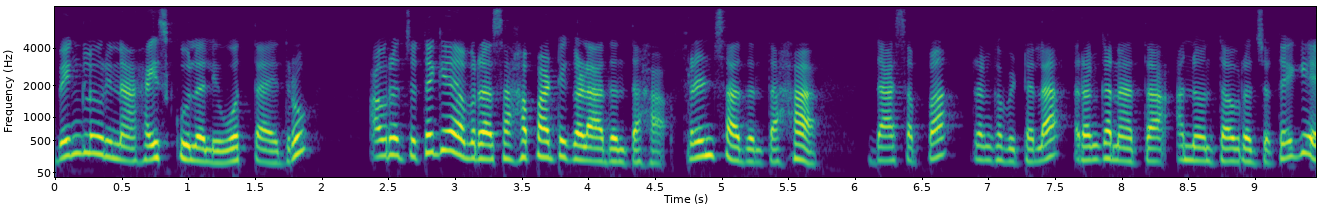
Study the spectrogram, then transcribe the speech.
ಬೆಂಗಳೂರಿನ ಹೈಸ್ಕೂಲಲ್ಲಿ ಓದ್ತಾ ಇದ್ದರು ಅವರ ಜೊತೆಗೆ ಅವರ ಸಹಪಾಠಿಗಳಾದಂತಹ ಫ್ರೆಂಡ್ಸ್ ಆದಂತಹ ದಾಸಪ್ಪ, ರಂಗವಿಠಲ, ರಂಗನಾಥ ಅನ್ನೋಂಥವ್ರ ಜೊತೆಗೆ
